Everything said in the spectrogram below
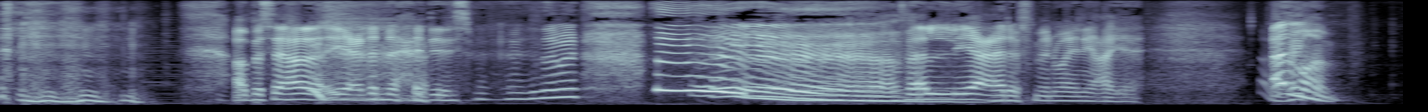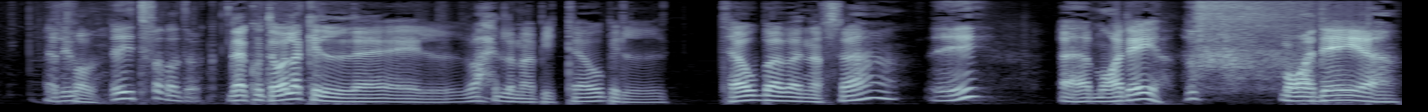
آه، بس هذا يعذرني حد يسمع فليعرف من وين جاية المهم. تفضل. اي تفضل دوك. لا كنت أقول لك ال... الواحد لما بيتوب التوبة نفسها إيه؟ آه معديه معديه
